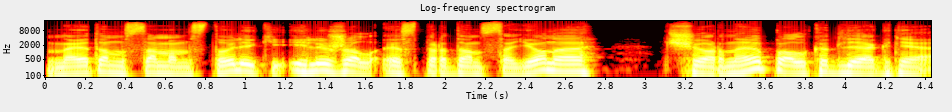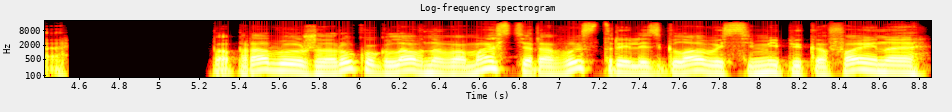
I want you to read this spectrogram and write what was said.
На этом самом столике и лежал Эспердан Сайона, черная палка для огня. По правую же руку главного мастера выстроились главы семи пиков Айна,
